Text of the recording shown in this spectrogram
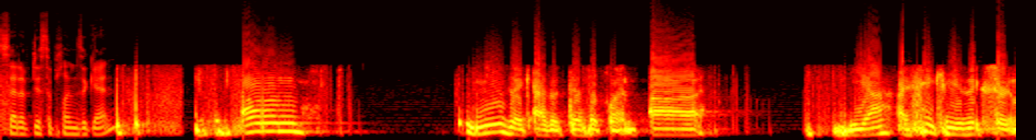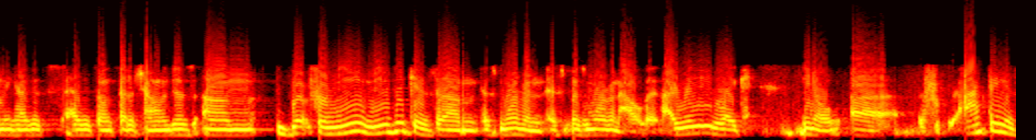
set of disciplines again? Um music as a discipline. Uh yeah, I think music certainly has its has its own set of challenges. Um, but for me, music is um, is more of an is, is more of an outlet. I really like, you know, uh, acting is,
